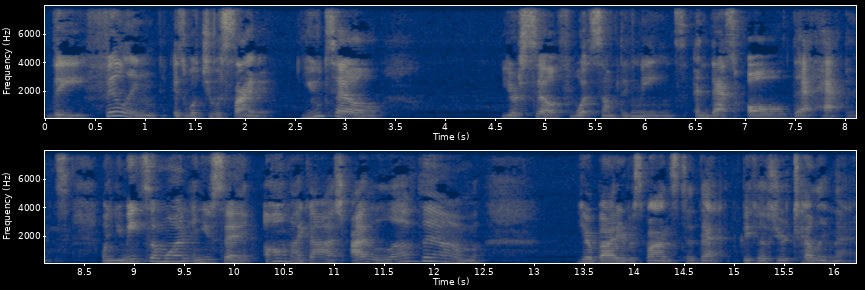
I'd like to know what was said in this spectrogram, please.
The feeling is what you assign it. You tell yourself what something means, and that's all that happens. When you meet someone and you say, "Oh my gosh, I love them." Your body responds to that because you're telling that.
